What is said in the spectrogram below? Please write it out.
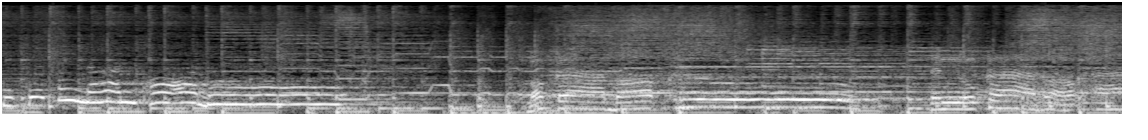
ที่เก็บไว้นานพอดูบอกกล้าบอกครูแต่หนูกล้าบอกอา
